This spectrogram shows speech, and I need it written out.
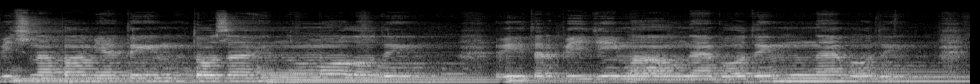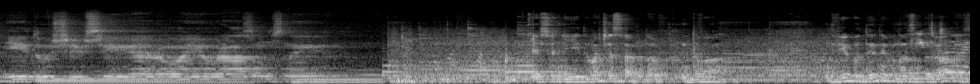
вічна пам'ять тим, хто загинув молодим. Вітер підіймав небо дим, небо дим, і душі всіх героїв разом з ним. Я сьогодні її два часа ждав. Два. Дві години вона збиралась.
